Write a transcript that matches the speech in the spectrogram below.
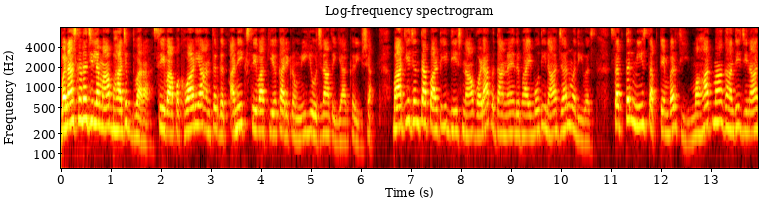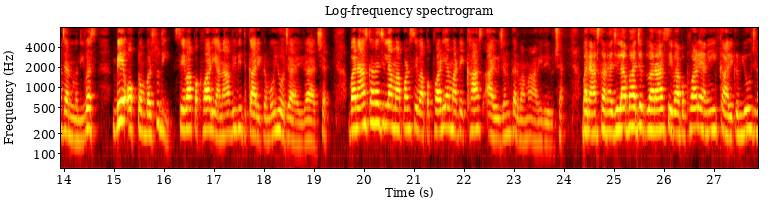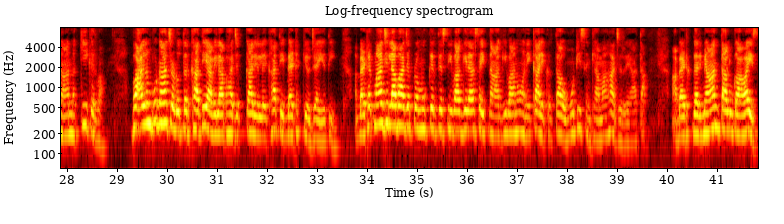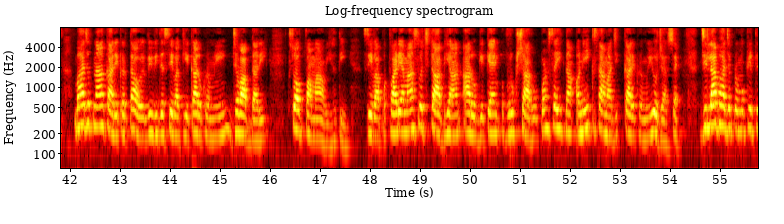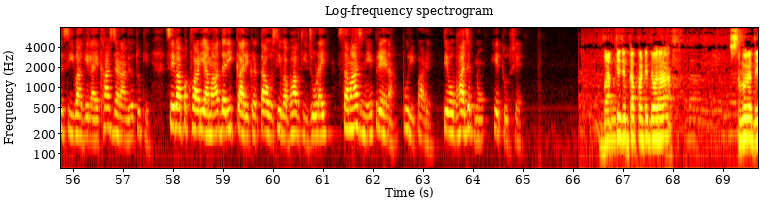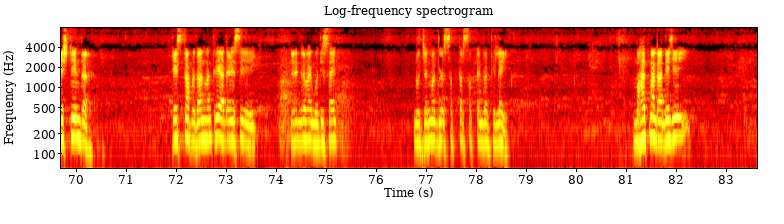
બનાસકાંઠા જિલ્લામાં ભાજપ દ્વારા સેવા પખવાડિયા અંતર્ગત અનેક સેવાકીય કાર્યક્રમની યોજના તૈયાર કરી છે. ભારતીય જનતા પાર્ટી દેશના વડાપ્રધાન નરેન્દ્રભાઈ મોદીના જન્મદિવસ સત્તરમી સપ્ટેમ્બરથી મહાત્મા ગાંધીજીના જન્મદિવસ બે ઓક્ટોબર સુધી સેવા પખવાડિયાના વિવિધ કાર્યક્રમો યોજાઈ રહ્યા છે. બનાસકાંઠા જિલ્લામાં પણ સેવા પખવાડિયા માટે ખાસ આયોજન કરવામાં આવી રહ્યું છે. બનાસકાંઠા જિલ્લા ભાજપ દ્વારા સેવા પખવાડિયાની કાર્યક્રમ યોજના નક્કી કરવા પાલનપુરના ચડોતર ખાતે આવેલા ભાજપ કાર્યાલય ખાતે બેઠક યોજાઈ હતી. આ બેઠકમાં જિલ્લા ભાજપ પ્રમુખ કીર્તિસિંહ વાઘેલા સહિતના આગેવાનો અને કાર્યકર્તાઓ મોટી સંખ્યામાં હાજર રહ્યા હતા. આ બેઠક દરમિયાન તાલુકા વાઇઝ ભાજપના કાર્યકર્તાઓએ વિવિધ સેવાકીય કાર્યક્રમની જવાબદારી સોંપવામાં આવી હતી. સેવા પખવાડિયામાં સ્વચ્છતા અભિયાન, આરોગ્ય કેમ્પ, વૃક્ષારોપણ સહિતના અનેક સામાજિક કાર્યક્રમો યોજાશે. જિલ્લા ભાજપ પ્રમુખ કીર્તિસિંહ વાઘેલાએ ખાસ જણાવ્યું હતું કે સેવા પખવાડિયામાં દરેક કાર્યકર્તાઓ સેવાભાવથી જોડાઈ સમાજને પ્રેરણા પૂરી પાડે. તેવો ભાજપનો હેતુ છે. ભારતીય જનતા પાર્ટી દ્વારા સમગ્ર દેશની અંદર દેશના પ્રધાનમંત્રી આદરણીય શ્રી નરેન્દ્રભાઈ મોદી સાહેબ નો જન્મદિવસ સત્તર સપ્ટેમ્બરથી લઈ મહાત્મા ગાંધીજી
